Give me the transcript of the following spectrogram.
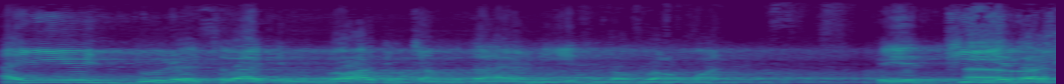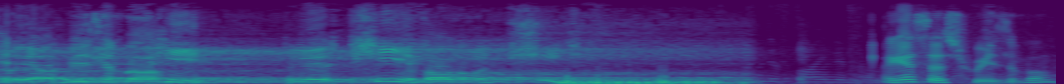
I use Buddha so I can walk and jump without having to use Windows 101. Because P Uh, is actually okay, reasonable. P. Because P is also a cheat. Need to find I guess that's reasonable.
